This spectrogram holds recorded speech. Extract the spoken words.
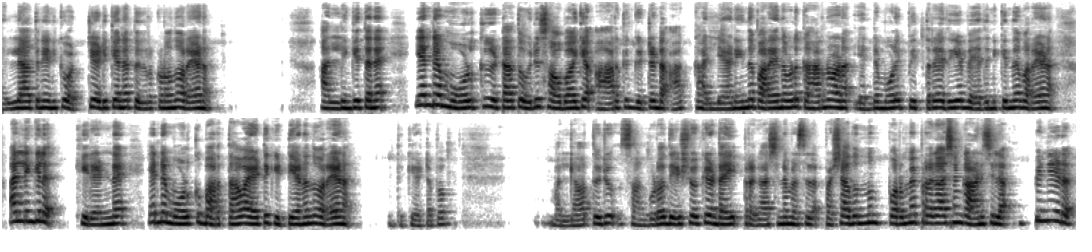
എല്ലാത്തിനും എനിക്ക് ഒറ്റയടിക്ക് തന്നെ തീർക്കണമെന്ന് പറയണം. അല്ലെങ്കിൽ തന്നെ എന്റെ മോൾക്ക് കിട്ടാത്ത ഒരു സൗഭാഗ്യം ആർക്കും കിട്ടണ്ട. ആ കല്യാണി എന്ന് പറയുന്നവൾ കാരണമാണ് എന്റെ മോൾ ഇപ്പം ഇത്രയധികം വേദനിക്കുന്നത് പറയണം. അല്ലെങ്കിൽ കിരണിനെ എന്റെ മോൾക്ക് ഭർത്താവായിട്ട് കിട്ടിയാണെന്ന് പറയണം. ഇത് കേട്ടപ്പം വല്ലാത്തൊരു സങ്കടവും ദേഷ്യമൊക്കെ ഉണ്ടായി പ്രകാശന്റെ മനസ്സിൽ. പക്ഷെ അതൊന്നും പുറമെ പ്രകാശം കാണിച്ചില്ല. പിന്നീട്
